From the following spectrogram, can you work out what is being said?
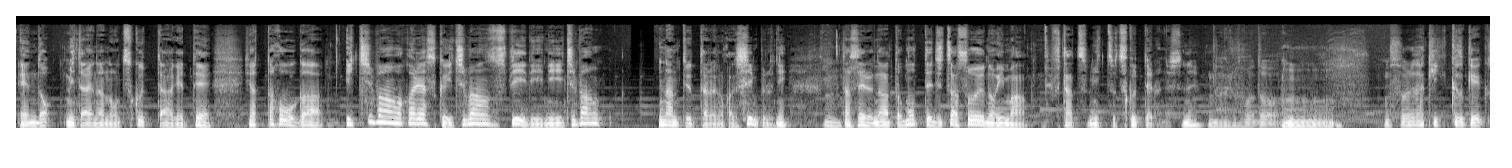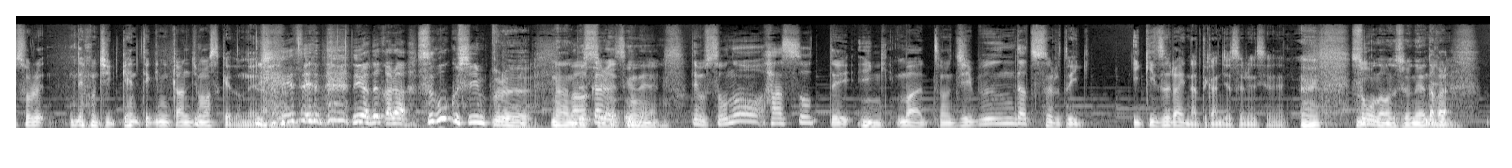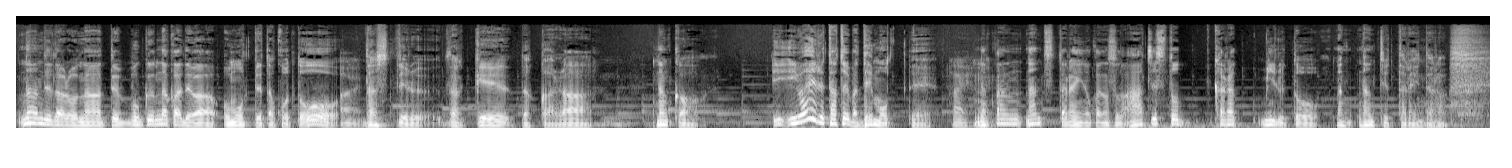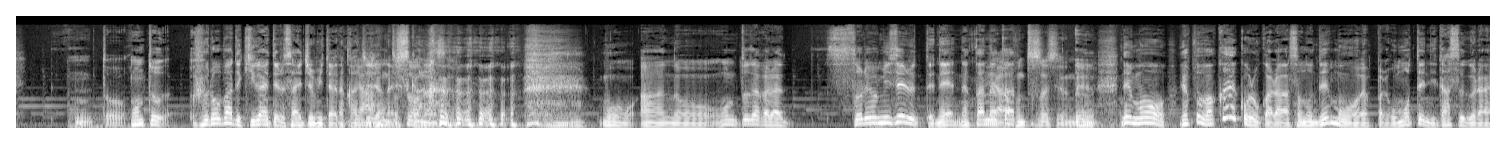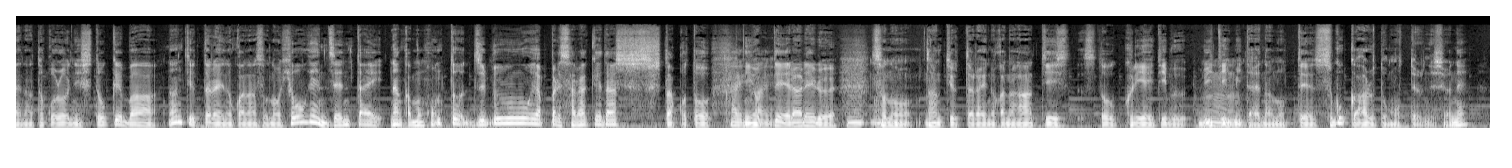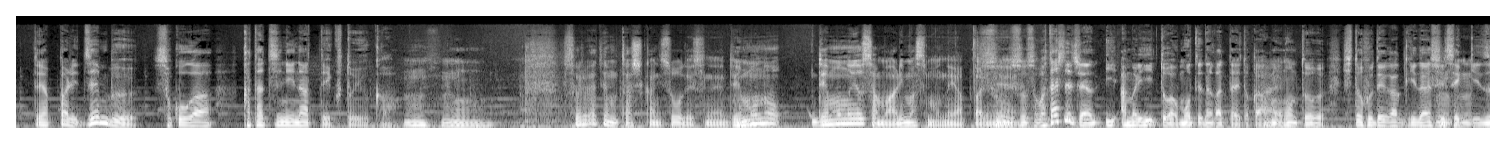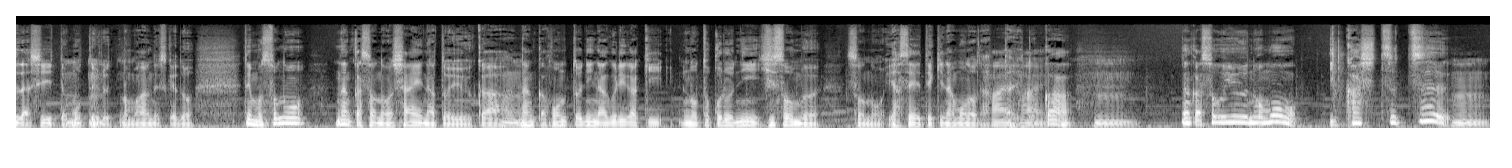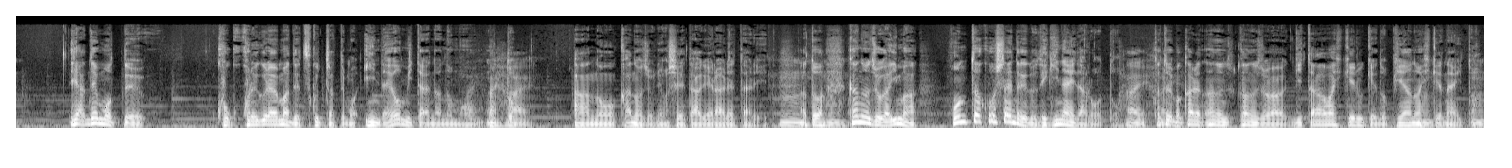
エンドみたいなのを作ってあげてやった方が一番わかりやすく一番スピーディーに一番なんて言ったらいいのかなシンプルに出せるなと思って実はそういうのを今2つ3つ作ってるんですね。なるほど、うんそれだけ聞くと結構それでも実験的に感じますけどね。いやだからすごくシンプルなんですよ。かるんですけどね、うん。でもその発想っていき、まあその自分だとすると生きづらいなって感じがするんですよね。えそうなんですよね。だから、なんでだろうなって僕の中では思ってたことをはい。出してるだけだから、なんか、いいわゆる例えばデモって、はいはい。なんかなんつったらいいのかな、そのアーティストから見ると、なんなんて言ったらいいんだろう。うんと、本当風呂場で着替えてる最中みたいな感じじゃないですか。もう、あの、本当だから、それを見せるってね、なかないかや本当そうですよね。うんでもやっぱり若い頃からそのデモをやっぱり表に出すぐらいなところにしとけばなんて言ったらいいのかなその表現全体なんかもう本当自分をやっぱりさらけ出したことによって得られるそのなんて言ったらいいのかなアーティストクリエイティブビティみたいなのってすごくあると思ってるんですよね。でやっぱり全部そこが形になっていくというか。うんうんそれはでも確かにそうですね。デモの、デモの良さもありますもんね、やっぱりね。そうそうそう。私たちはいあまりいいとは思ってなかったりとか、はい。もう本当一筆書きだし設計図だしって思ってるのもあるんですけど、でもそのなんかそのシャイなというか、なんか本当に殴り書きのところに潜むその野生的なものだったりとか、はいはうん。なんかそういうのも生かしつつ、うん。いやでもってここれぐらいまで作っちゃってもいいんだよみたいなのももっと、あの彼女に教えてあげられたり、うん。あとは彼女が今本当はこうしたいんだけどできないだろうと、はい。はい例えば彼彼女はギターは弾けるけどピアノは弾けないと、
